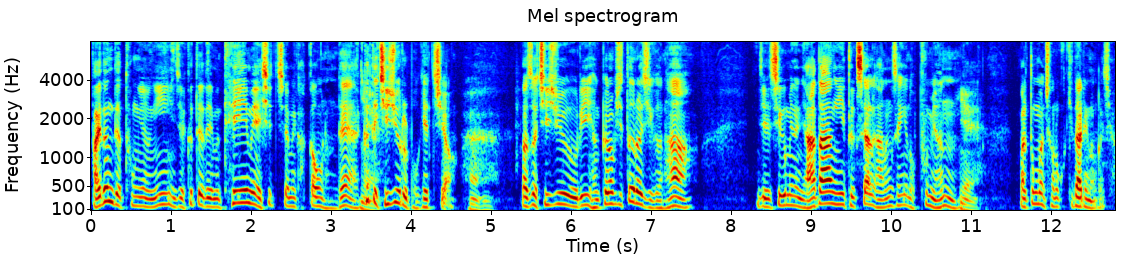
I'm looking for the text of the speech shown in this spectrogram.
바이든 대통령이 이제 그때 되면 퇴임의 시점에 가까우는데 그때 예. 지지율을 보겠죠. 예. 그래서 지지율이 형편없이 떨어지거나 이제 지금 있는 야당이 득세할 가능성이 높으면 예. 말뚝만 쳐놓고 기다리는 거죠.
